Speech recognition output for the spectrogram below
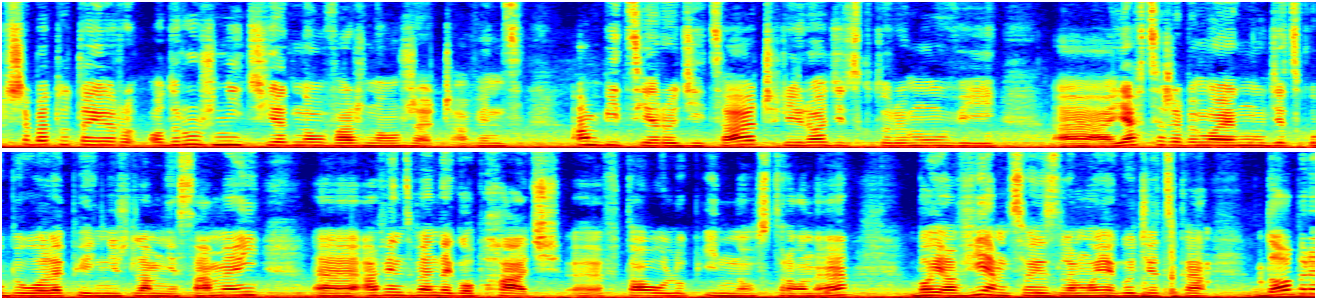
trzeba tutaj odróżnić jedną ważną rzecz, a więc ambicje rodzica, czyli rodzic, który mówi: e, Ja chcę, żeby mojemu dziecku było lepiej niż dla mnie samej, e, a więc będę go pchać e, w tą lub inną stronę, bo ja wiem, co jest dla mojego dziecka dobre,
